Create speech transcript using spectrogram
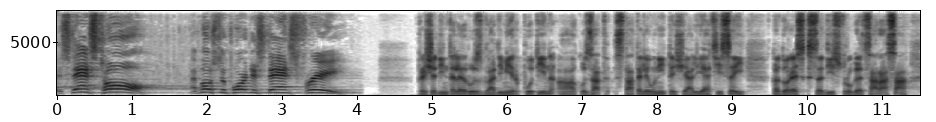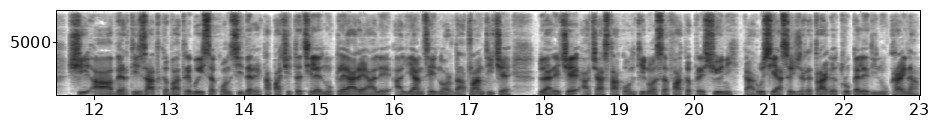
It stands tall. And most important, it stands free. Președintele rus Vladimir Putin a acuzat Statele Unite și aliații săi că doresc să distrugă țara sa și a avertizat că va trebui să considere capacitățile nucleare ale Alianței Nord-Atlantice, deoarece aceasta continuă să facă presiuni ca Rusia să-și retragă trupele din Ucraina.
